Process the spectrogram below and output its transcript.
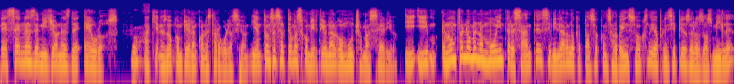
decenas de millones de euros a quienes no cumplieran con esta regulación. Y entonces el tema se convirtió en algo mucho más serio. Y, y en un fenómeno muy interesante, similar a lo que pasó con Sarbanes-Oxley a principios de los 2000,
